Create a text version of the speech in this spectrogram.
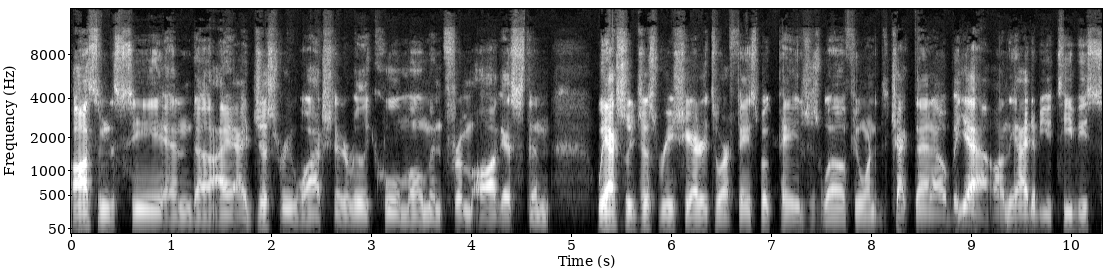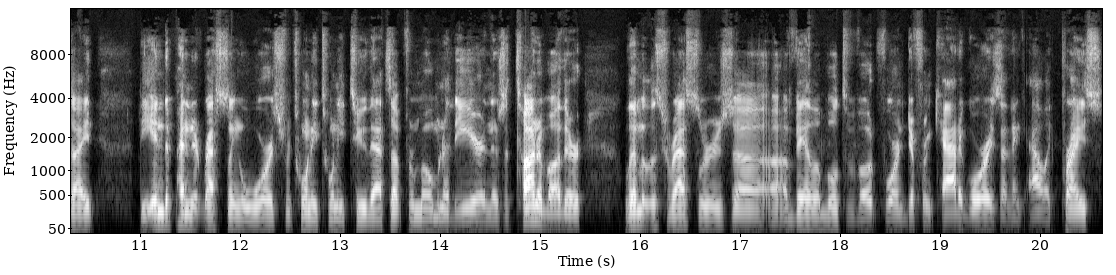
awesome to see, and uh, I, I just rewatched it. A really cool moment from August, and we actually just reshared it to our Facebook page as well. If you wanted to check that out, but yeah, on the IWTV site, the Independent Wrestling Awards for 2022. That's up for Moment of the Year, and there's a ton of other limitless wrestlers uh, available to vote for in different categories. I think Alec Price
